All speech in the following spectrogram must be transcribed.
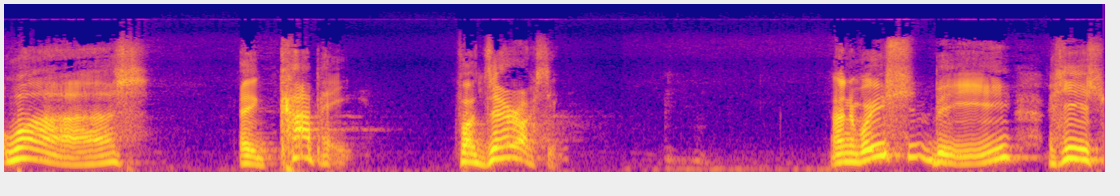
was a copy for Xeroxing. And we should be his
